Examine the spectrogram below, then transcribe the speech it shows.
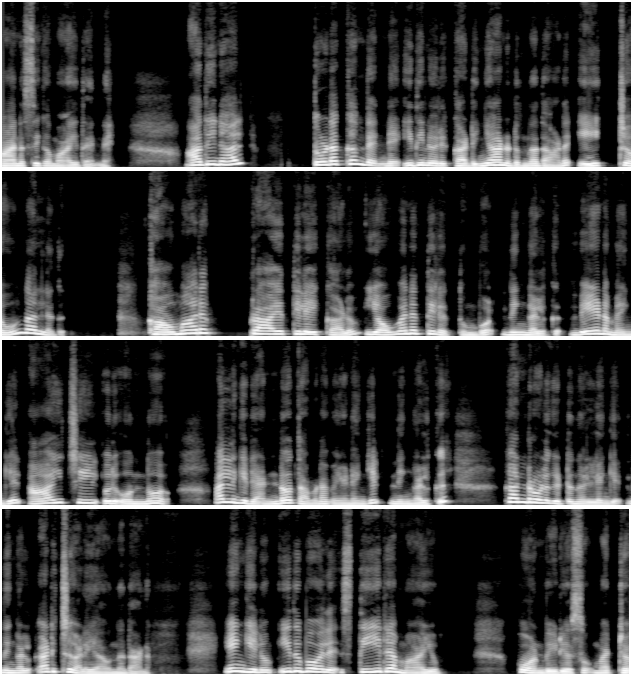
മാനസികമായി തന്നെ. അതിനാൽ തുടക്കം തന്നെ ഇതിനൊരു കടിഞ്ഞാണിടുന്നതാണ് ഏറ്റവും നല്ലത്. കൗമാര പ്രായത്തിലേക്കാളും യൗവനത്തിലെത്തുമ്പോൾ നിങ്ങൾക്ക് വേണമെങ്കിൽ ആഴ്ചയിൽ ഒരു ഒന്നോ അല്ലെങ്കിൽ രണ്ടോ തവണ വേണമെങ്കിൽ നിങ്ങൾക്ക് കൺട്രോൾ കിട്ടുന്നില്ലെങ്കിൽ നിങ്ങൾ അടിച്ചു കളയാവുന്നതാണ്. എങ്കിലും ഇതുപോലെ സ്ഥിരമായും പോൺ വീഡിയോസോ മറ്റോ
